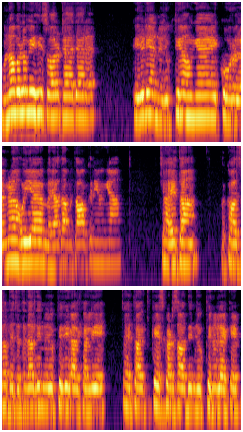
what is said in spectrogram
ਉਹਨਾਂ ਵੱਲੋਂ ਵੀ ਇਹੀ ਸਵਾਲ ਉਠਾਇਆ ਜਾ ਰਿਹਾ ਹੈ ਕਿ ਜਿਹੜੀਆਂ ਨਿਯੁਕਤੀਆਂ ਹੋਈਆਂ ਇੱਕ ਹੋਰ ਉਲੰਘਣਾ ਹੋਈ ਹੈ ਮਰਿਆਦਾ ਮੁਤਾਬਕ ਨਹੀਂ ਹੋਈਆਂ। ਚਾਹੇ ਤਾਂ ਅਕਾਲ ਸਾਹਿਬ ਦੇ ਜਥੇਦਾਰ ਦੀ ਨਿਯੁਕਤੀ ਦੀ ਗੱਲ ਕਰ ਲਈਏ ਚਾਹੇ ਤਖਤ ਕੇਸਗੜ੍ਹ ਸਾਹਿਬ ਦੀ ਨਿਯੁਕਤੀ ਨੂੰ ਲੈ ਕੇ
